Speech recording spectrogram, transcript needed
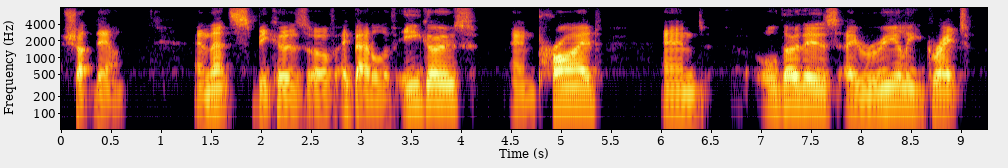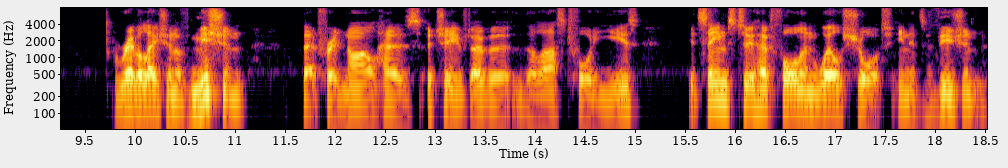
shut down. And that's because of a battle of egos and pride and although there's a really great revelation of mission that Fred Nile has achieved over the last 40 years, it seems to have fallen well short in its vision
